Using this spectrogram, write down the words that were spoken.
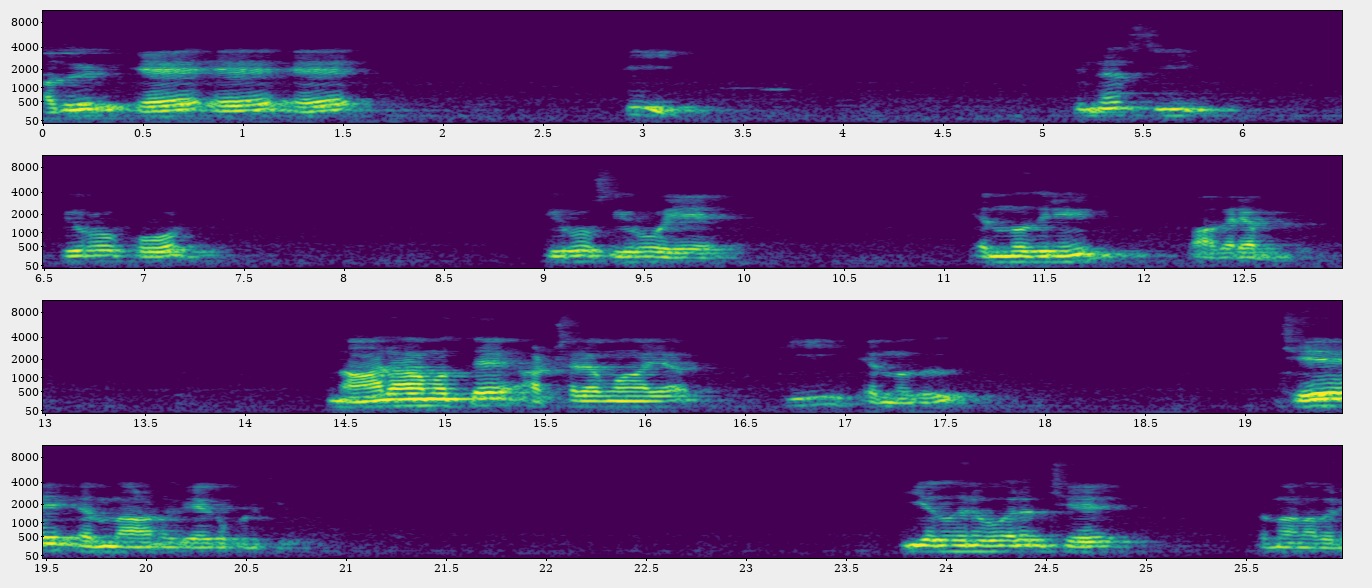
അത് എ എ എ ടി പിന്നെ C zero four zero zero A എന്നതിന് പകരം നാലാമത്തെ അക്ഷരമായ ടി എന്നത് ജെ എന്നാണ് രേഖപ്പെടുത്തിയത്. ടി എന്നതിന് പകരം ജെ എന്നാണ് അവർ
